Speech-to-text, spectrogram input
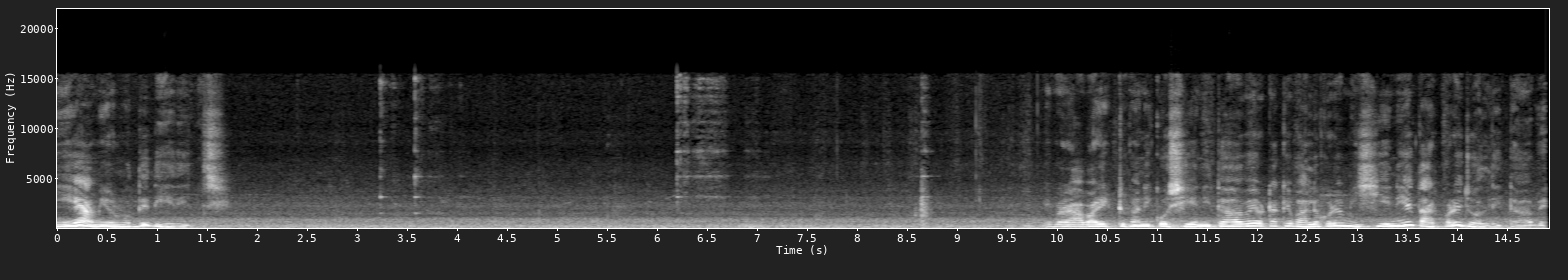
নিয়ে আমি ওর মধ্যে দিয়ে দিচ্ছি। এবার আবার একটুখানি কষিয়ে নিতে হবে ওটাকে ভালো করে মিশিয়ে নিয়ে তারপরে জল দিতে হবে।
